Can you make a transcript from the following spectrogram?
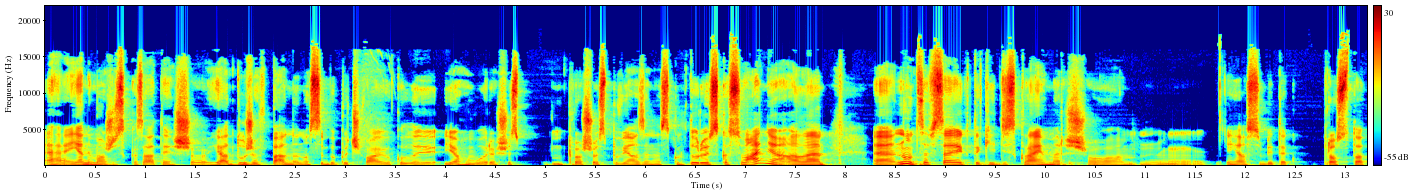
Е, я не можу сказати, що я дуже впевнено себе почуваю, коли я говорю щось про щось пов'язане з культурою скасування, але е, ну, це все як такий дисклеймер, що я собі так просто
